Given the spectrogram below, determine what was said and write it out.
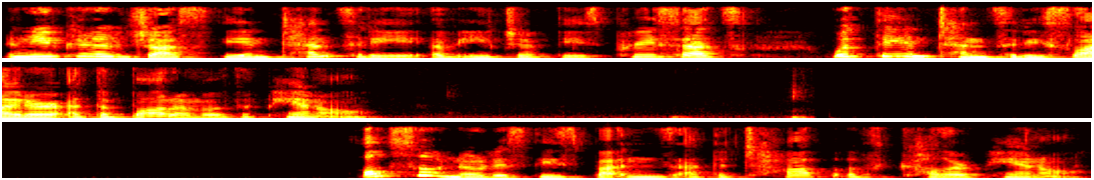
And you can adjust the intensity of each of these presets with the intensity slider at the bottom of the panel. Also notice these buttons at the top of the color panel.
